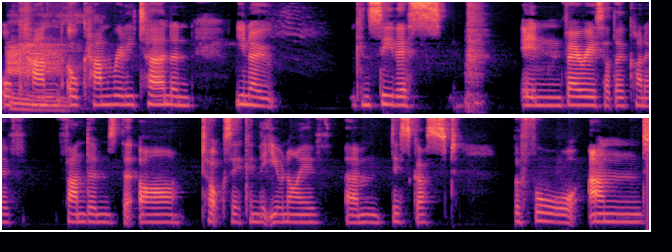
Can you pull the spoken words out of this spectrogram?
or can Mm. or can really turn and you know you can see this in various other kind of fandoms that are toxic and that you and I have um, discussed before and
